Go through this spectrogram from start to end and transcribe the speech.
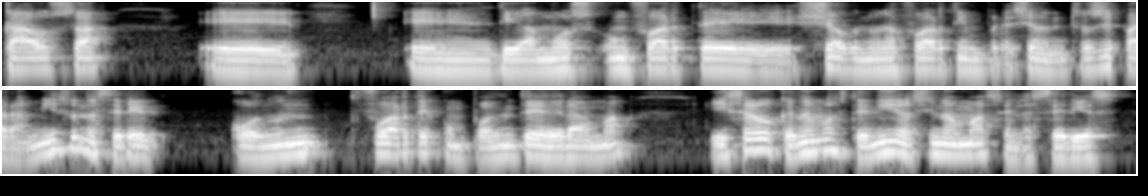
causa, eh, eh, digamos, un fuerte shock, una fuerte impresión. Entonces, para mí es una serie con un fuerte componente de drama y es algo que no hemos tenido así nomás en las series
